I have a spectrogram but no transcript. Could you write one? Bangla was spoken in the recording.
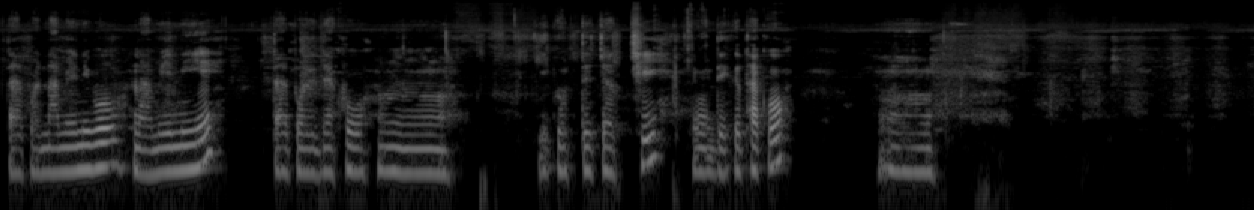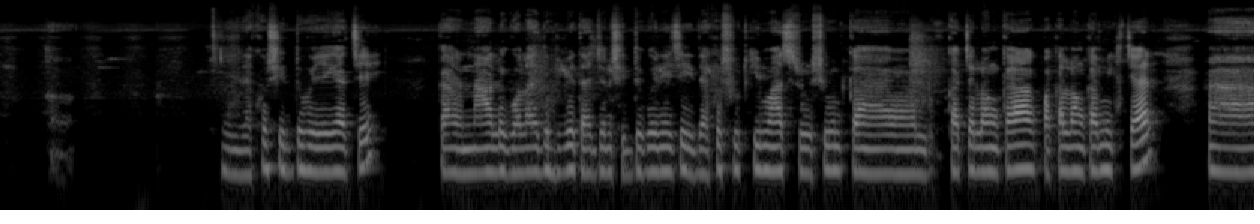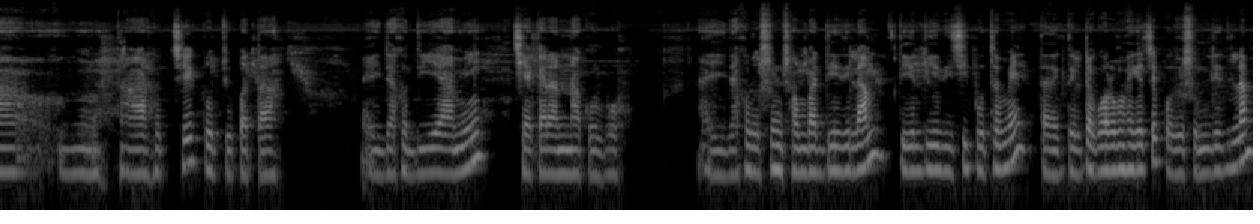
তারপর নামিয়ে নিব, নামিয়ে নিয়ে তারপরে দেখো কি করতে চাচ্ছি? তুমি দেখে থাকো। দেখো সিদ্ধ হয়ে গেছে। কারণ না হলে গলায় ধরবে, তার জন্য সিদ্ধ করে নিয়েছি। দেখো শুটকি মাছ, রসুন কাঁচা লঙ্কা, পাকা লঙ্কা মিক্সচার আর হচ্ছে কচু পাতা এই দেখো দিয়ে আমি ছেঁকা রান্না করব। এই দেখো রসুন সম্বার দিয়ে দিলাম, তেল দিয়ে দিয়েছি প্রথমে, তার তেলটা গরম হয়ে গেছে, পরে রসুন দিয়ে দিলাম।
